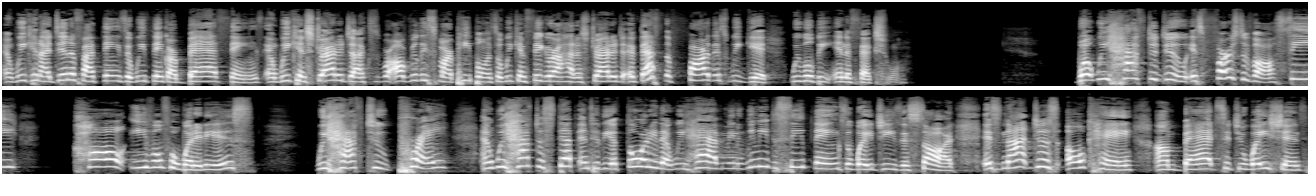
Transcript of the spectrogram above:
and we can identify things that we think are bad things and we can strategize because we're all really smart people and so we can figure out how to strategize. If that's the farthest we get, we will be ineffectual. What we have to do is, first of all, see, call evil for what it is. We have to pray and we have to step into the authority that we have, meaning we need to see things the way Jesus saw it. It's not just, okay, um, bad situations.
